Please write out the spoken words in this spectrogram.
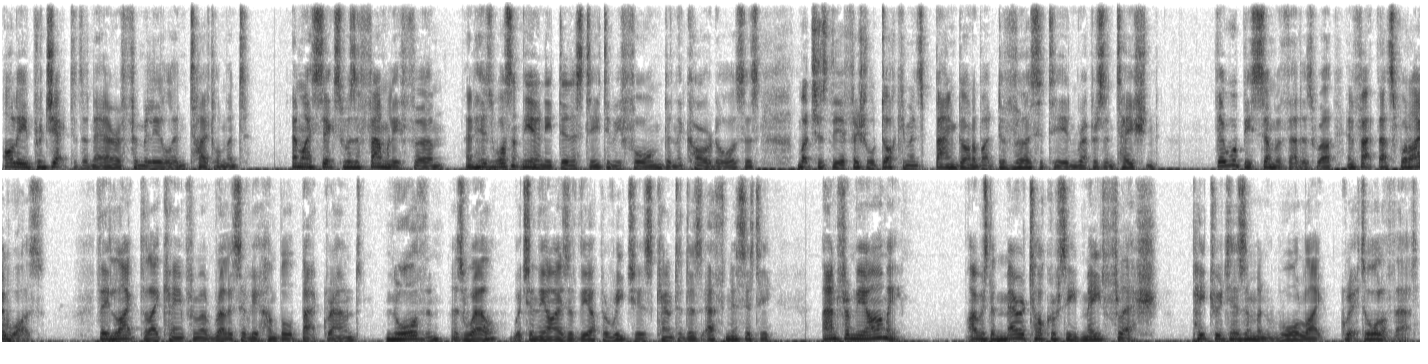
Ollie projected an air of familial entitlement. MI6 was a family firm, and his wasn't the only dynasty to be formed in the corridors, as much as the official documents banged on about diversity and representation. There would be some of that as well. In fact, that's what I was. They liked that I came from a relatively humble background, northern as well, which in the eyes of the upper reaches counted as ethnicity, and from the army. I was the meritocracy made flesh, patriotism and warlike grit, all of that.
